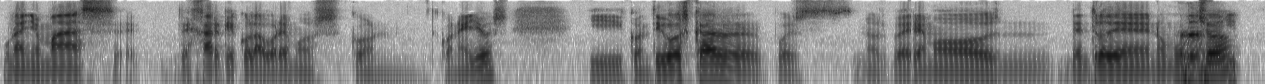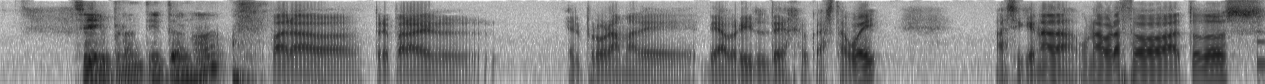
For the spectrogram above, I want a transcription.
un año más eh, dejar que colaboremos con, con ellos. Y contigo, Oscar, pues nos veremos dentro de no mucho. Sí, prontito, ¿no? Para preparar el, el programa de, de, abril de Geocastaway. Así que nada, un abrazo a todos,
